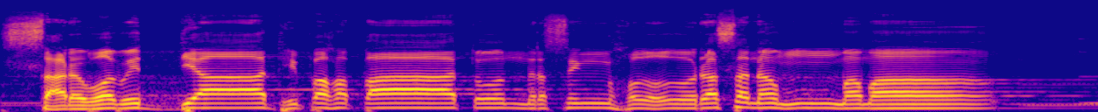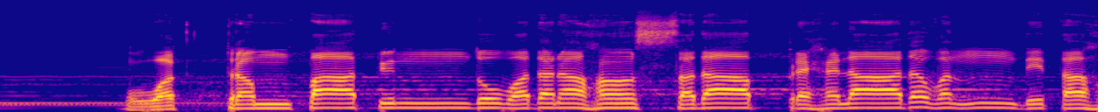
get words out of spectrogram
सर्वविद्याधिपः पातु नृसिंहो रसनं मम वक्त्रं पात्विन्दुवदनः सदा प्रह्लादवन्दितः।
